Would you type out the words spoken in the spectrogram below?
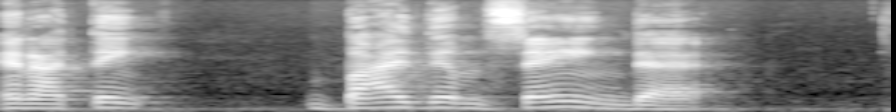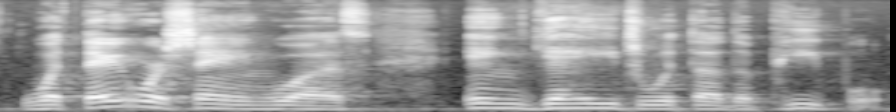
And I think by them saying that, what they were saying was engage with other people.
